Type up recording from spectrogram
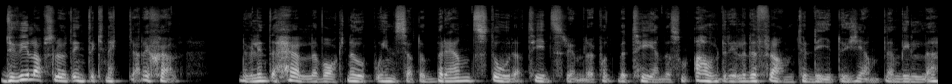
Du vill absolut inte knäcka dig själv. Du vill inte heller vakna upp och inse att du bränt stora tidsrymder på ett beteende som aldrig ledde fram till dit du egentligen ville.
